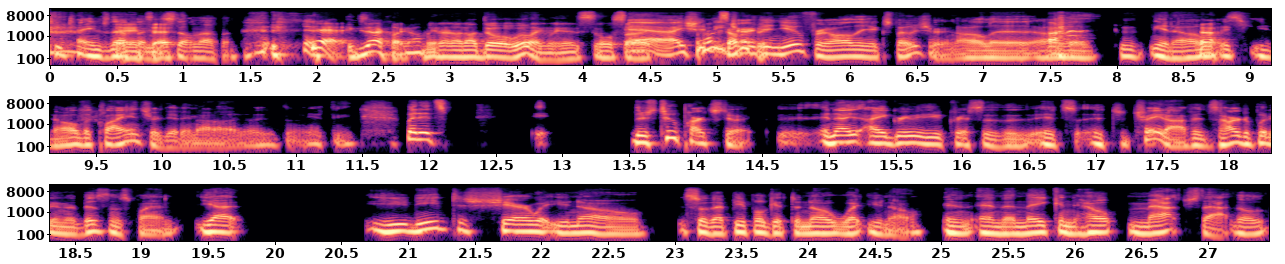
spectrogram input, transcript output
Two times nothing Fantastic. still nothing. yeah, exactly. I mean, and I do it willingly. It's also yeah, I should be charging you for all the exposure and all the, all the you know, it's, you know, all the clients you're getting on. But it's it, there's two parts to it, and I, I agree with you, Chris. It's it's a trade off. It's hard to put in a business plan. Yet you need to share what you know so that people get to know what you know, and and then they can help match that. They'll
